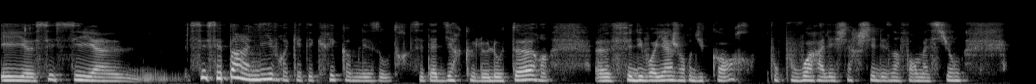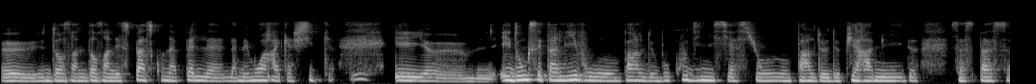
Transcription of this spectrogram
Et euh, euh, c'est c'est pas un livre qui est écrit comme les autres. C'est-à-dire que l'auteur euh, fait des voyages hors du corps pour pouvoir aller chercher des informations dans, un, dans un espace qu'on appelle la, mémoire akashique. Et, et donc c'est un livre où on parle de beaucoup d'initiations, on parle de, de pyramides. Ça se passe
